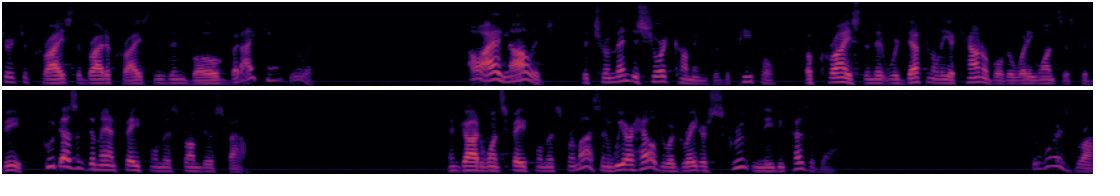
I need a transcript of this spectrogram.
Church of Christ, the bride of Christ, is in vogue, but I can't do it. Oh, I acknowledge the tremendous shortcomings of the people of Christ and that we're definitely accountable to what he wants us to be. Who doesn't demand faithfulness from their spouse? And God wants faithfulness from us, and we are held to a greater scrutiny because of that. But we're his bride.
